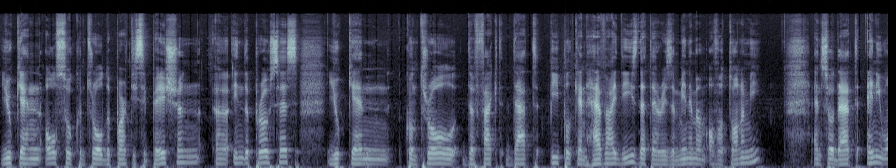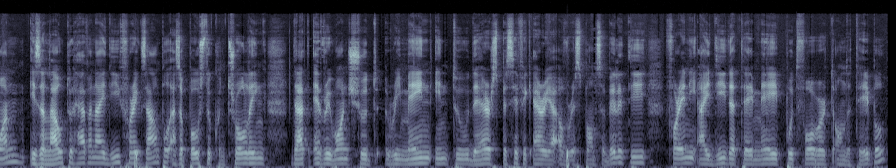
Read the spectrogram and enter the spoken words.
You can also control the participation uh, in the process. You can control the fact that people can have ideas, that there is a minimum of autonomy and so that anyone is allowed to have an ID, for example, as opposed to controlling that everyone should remain into their specific area of responsibility for any ID that they may put forward on the table.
